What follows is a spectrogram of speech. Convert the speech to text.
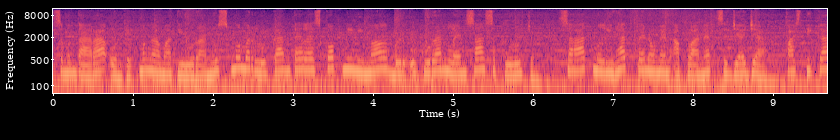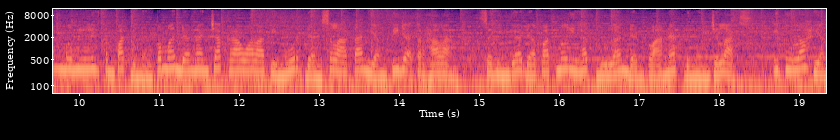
sementara untuk mengamati Uranus memerlukan teleskop minimal berukuran lensa 10 cm. Saat melihat fenomena planet sejajar, pastikan memilih tempat dengan pemandangan cakrawala timur dan selatan yang tidak terhalang, sehingga dapat melihat bulan dan planet dengan jelas. Itulah yang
